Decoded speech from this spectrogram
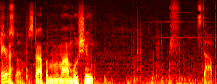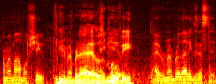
Bear Stop- skull. Stop him, my mom will shoot. Stop, or my mom will shoot. You remember that? It was I a do. movie. I remember that existed.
